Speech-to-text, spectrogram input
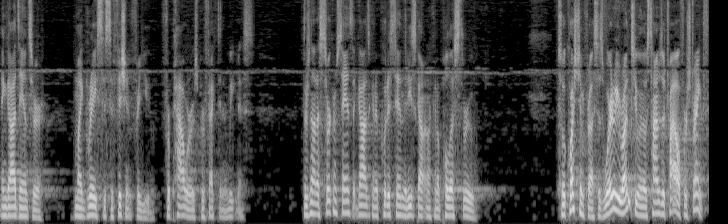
And God's answer my grace is sufficient for you, for power is perfected in weakness. There's not a circumstance that God's going to put us in that He's not going to pull us through. So, a question for us is where do we run to in those times of trial for strength?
